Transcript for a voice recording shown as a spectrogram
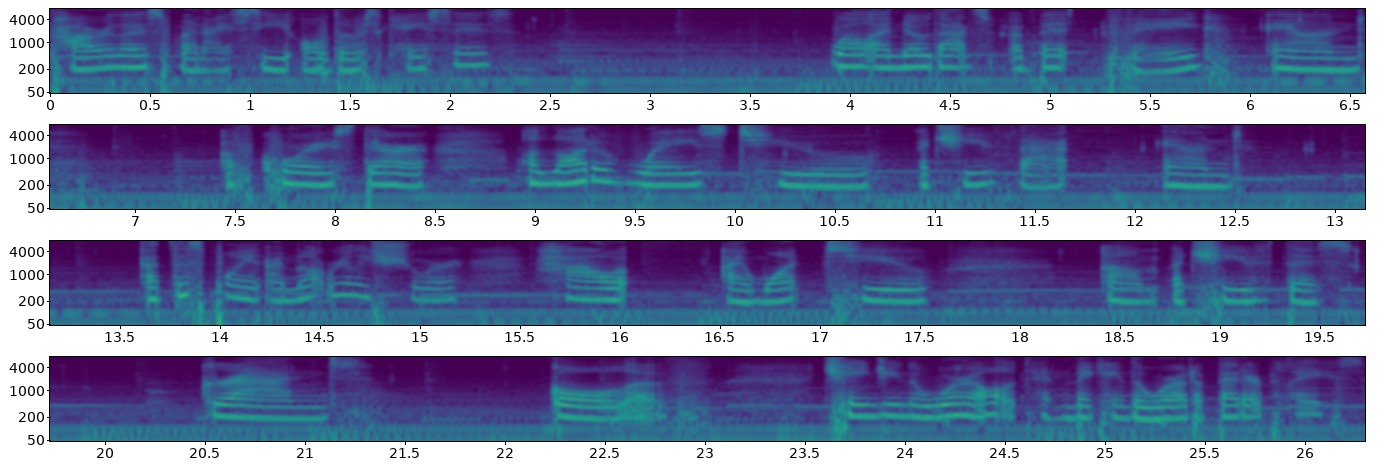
powerless when I see all those cases. Well, I know that's a bit vague, and of course, there are a lot of ways to achieve that, and at this point, I'm not really sure how I want to um, achieve this grand goal of changing the world and making the world a better place.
